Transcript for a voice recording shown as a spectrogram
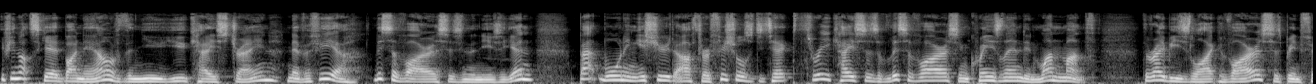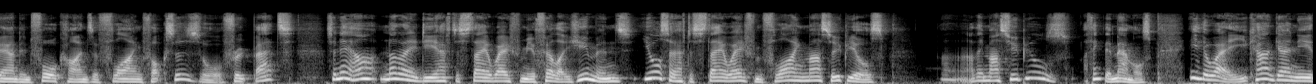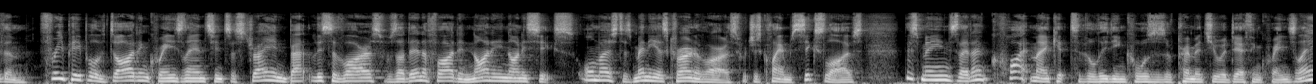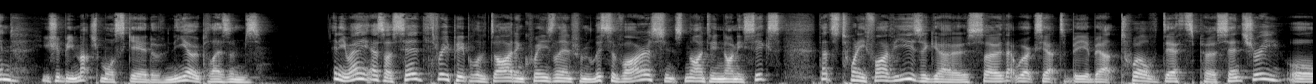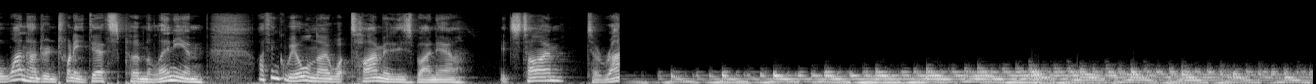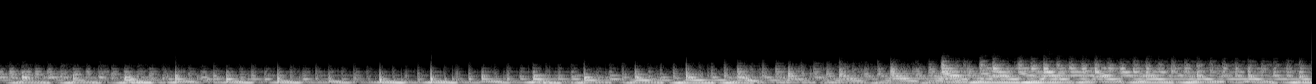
If you're not scared by now of the new UK strain, never fear. lyssavirus is in the news again. Bat warning issued after officials detect three cases of lyssavirus in Queensland in one month. The rabies-like virus has been found in four kinds of flying foxes, or fruit bats. So now, not only do you have to stay away from your fellow humans, you also have to stay away from flying marsupials. Uh, are they marsupials? I think they're mammals. Either way, you can't go near them. Three people have died in Queensland since Australian bat virus was identified in 1996, almost as many as coronavirus, which has claimed six lives. This means they don't quite make it to the leading causes of premature death in Queensland. You should be much more scared of neoplasms. Anyway, as I said, three people have died in Queensland from lyssavirus since 1996. That's 25 years ago, so that works out to be about 12 deaths per century, or 120 deaths per millennium. I think we all know what time it is by now. It's time to run. Thank you.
